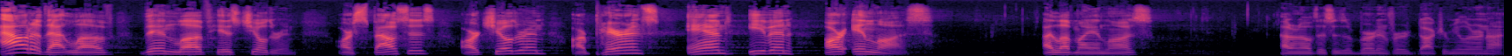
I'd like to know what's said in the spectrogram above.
out of that love, then love His children, our spouses, our children, our parents, and even our in laws. I love my in laws. I don't know if this is a burden for Dr. Mueller or not.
